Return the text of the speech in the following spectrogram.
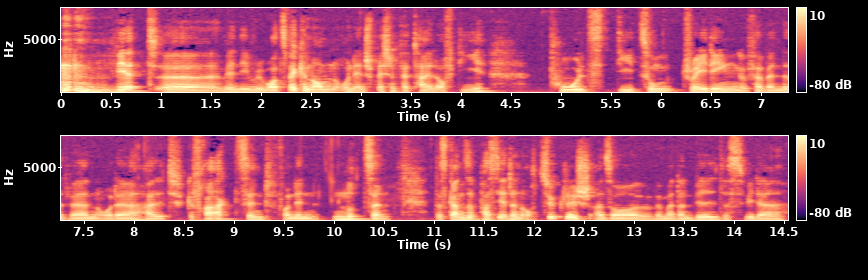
wird, äh, werden die Rewards weggenommen und entsprechend verteilt auf die Pools, die zum Trading verwendet werden oder halt gefragt sind von den Nutzern. Das Ganze passiert dann auch zyklisch, also wenn man dann will, dass es wieder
